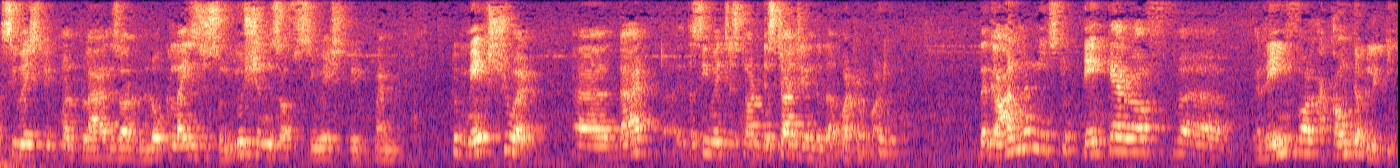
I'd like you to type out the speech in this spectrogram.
sewage treatment plants or localized solutions of sewage treatment to make sure uh, that the sewage is not discharged into the water body. The government needs to take care of uh, rainfall accountability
